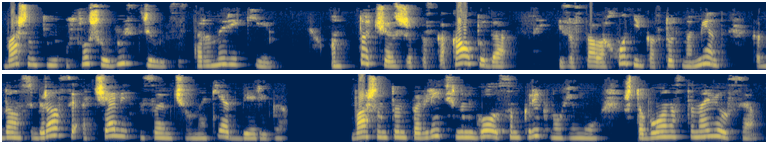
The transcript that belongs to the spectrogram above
Вашингтон услышал выстрелы со стороны реки. Он тотчас же поскакал туда и застал охотника в тот момент, когда он собирался отчалить на своем челноке от берега. Вашингтон повелительным голосом крикнул ему, чтобы он остановился,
